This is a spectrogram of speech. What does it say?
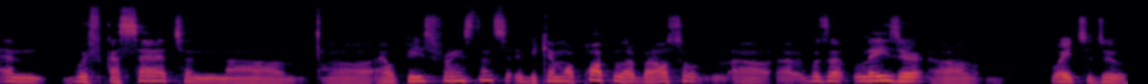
and with cassette and uh, uh, LPs, for instance, it became more popular, but also uh, it was a lazier uh, way to do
